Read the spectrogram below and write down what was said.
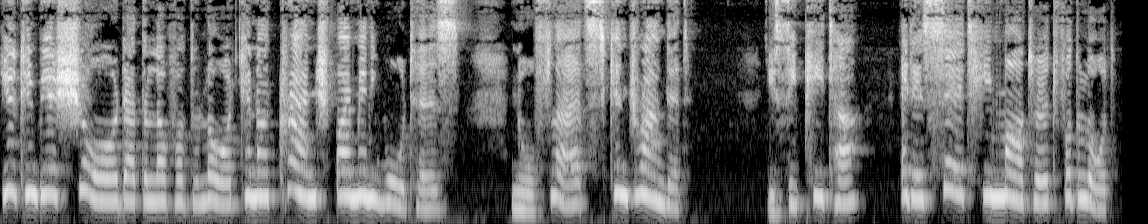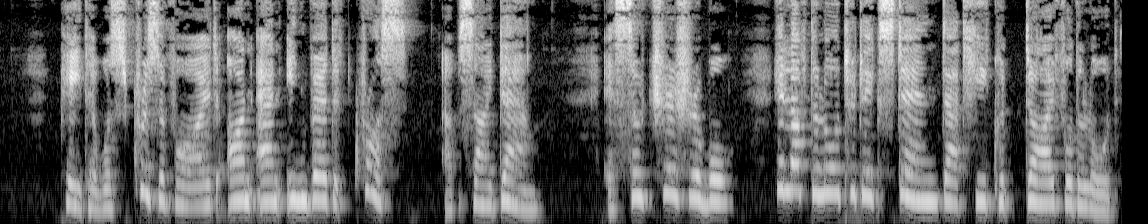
you can be assured that the love of the Lord cannot quench by many waters, nor floods can drown it. You see, Peter, it is said he martyred for the Lord. Peter was crucified on an inverted cross, upside down. It's so treasurable he loved the Lord to the extent that he could die for the Lord.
